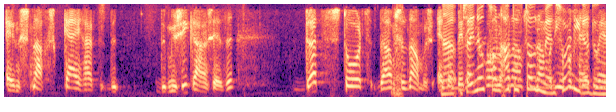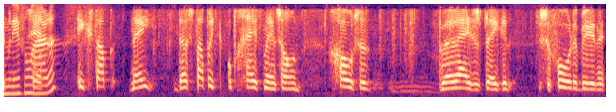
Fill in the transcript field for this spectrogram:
en s'nachts keihard de, de muziek aanzetten... dat stoort de Amsterdammers. En Nou, het zijn ook gewoon autochtone mensen hoor, die dat doen, meneer Van Haren. Ik stap, nee, daar stap ik op een gegeven moment zo'n gozer, bij wijze van spreken, ze voor de binnen.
